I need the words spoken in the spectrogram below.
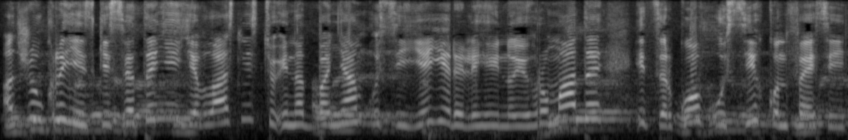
адже українські святині є власністю і надбанням усієї релігійної громади і церков усіх конфесій,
